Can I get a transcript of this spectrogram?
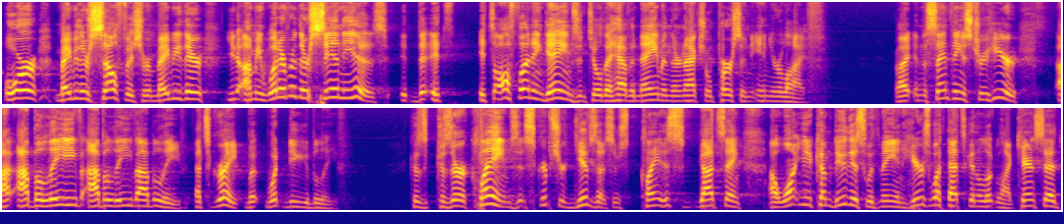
or maybe they're selfish or maybe they're, you know, I mean, whatever their sin is, it, it's, it's all fun and games until they have a name and they're an actual person in your life, right? And the same thing is true here. I, I believe, I believe, I believe. That's great, but what do you believe? Because there are claims that Scripture gives us. There's claims, this is God saying, I want you to come do this with me, and here's what that's going to look like. Karen said,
